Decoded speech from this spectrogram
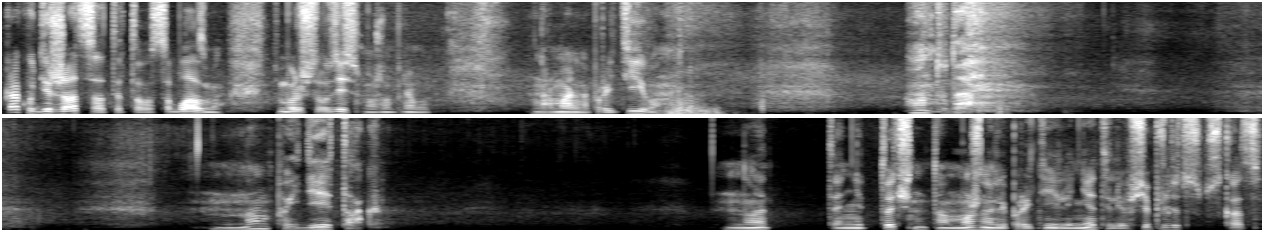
Как удержаться от этого соблазна? Тем более, что вот здесь можно прям вот нормально пройти его. Вон туда. Ну, по идее, так. Но это не точно там, можно ли пройти или нет, или вообще придется спускаться.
